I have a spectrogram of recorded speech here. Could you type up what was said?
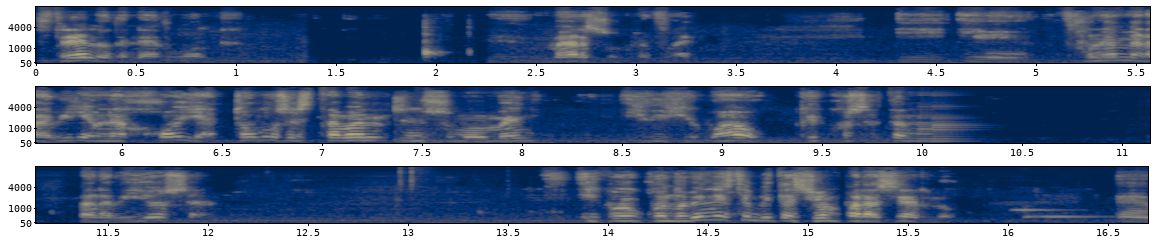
estreno de Network, en marzo creo fue. Y, y, fue una maravilla, una joya. Todos estaban en su momento y dije, wow, qué cosa tan maravillosa. Y cuando, viene esta invitación para hacerlo, eh,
